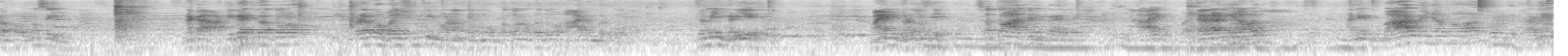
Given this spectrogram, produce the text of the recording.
રાખો નથી કહો તો પ્રભુભાઈ સુખી માણસ છે. હું પોતાનો બધો આ નંબર દો જમીન ઘડીએ છે. માઇન્ડ ઘણું છે. સતો આચરણ કરે છે. આ એક વધારાની આવક. અને બાર મહિનામાં ઘરની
